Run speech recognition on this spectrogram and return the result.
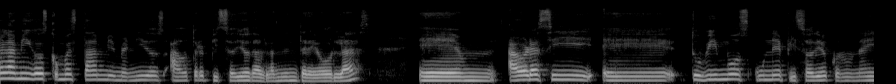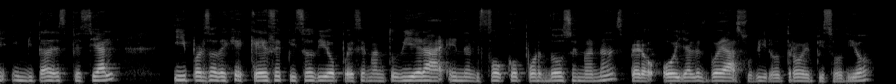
Hola amigos, ¿cómo están? Bienvenidos a otro episodio de Hablando entre olas. Em, ahora sí, eh, tuvimos un episodio con una invitada especial y por eso dejé que ese episodio pues se mantuviera en el foco por dos semanas, pero hoy ya les voy a subir otro episodio.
